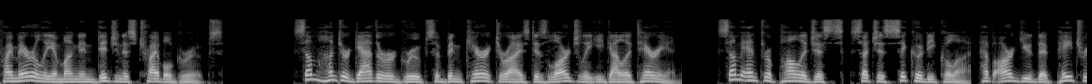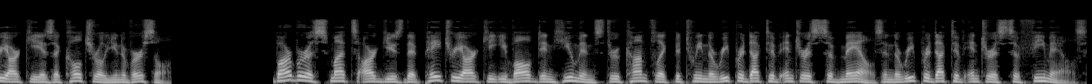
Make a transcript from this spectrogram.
primarily among indigenous tribal groups. Some hunter-gatherer groups have been characterized as largely egalitarian. Some anthropologists, such as Ciccodiccola, have argued that patriarchy is a cultural universal. Barbara Smuts argues that patriarchy evolved in humans through conflict between the reproductive interests of males and the reproductive interests of females.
